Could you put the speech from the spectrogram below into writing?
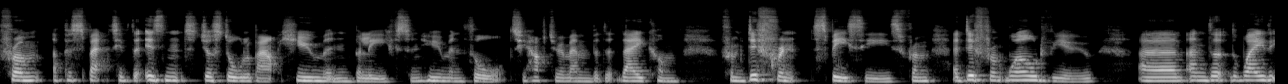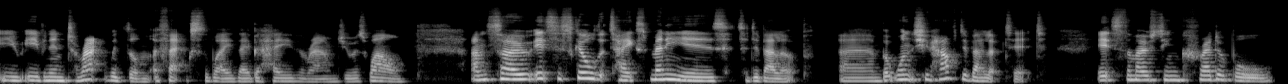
from a perspective that isn't just all about human beliefs and human thoughts. You have to remember that they come from different species, from a different worldview, um, and that the way that you even interact with them affects the way they behave around you as well. And so it's a skill that takes many years to develop. Um, but once you have developed it, it's the most incredible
